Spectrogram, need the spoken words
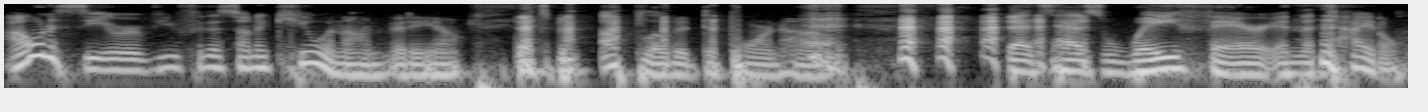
I want to see a review for this on a QAnon video that's been uploaded to Pornhub that has Wayfair in the title.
